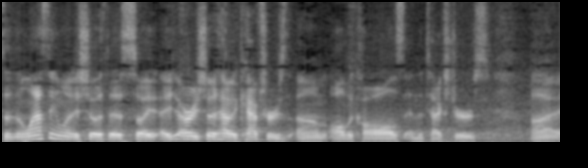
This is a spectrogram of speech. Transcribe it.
so the last thing I wanted to show with this, so I, I already showed how it captures um, all the calls and the textures. Uh,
